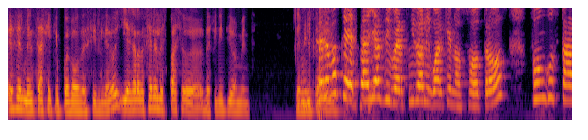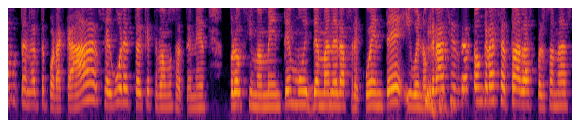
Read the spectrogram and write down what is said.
es el mensaje que puedo decirle hoy y agradecer el espacio definitivamente. Esperemos que te hayas divertido al igual que nosotros. Fue un gustazo tenerte por acá. Segura estoy que te vamos a tener próximamente, muy de manera frecuente. Y bueno, gracias Gastón, gracias a todas las personas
